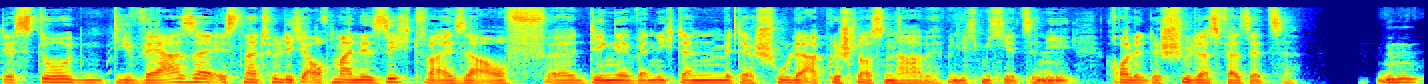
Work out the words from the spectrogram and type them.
desto diverser ist natürlich auch meine Sichtweise auf äh, Dinge, wenn ich dann mit der Schule abgeschlossen habe, wenn ich mich jetzt in die mhm. Rolle des Schülers versetze. Mhm.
